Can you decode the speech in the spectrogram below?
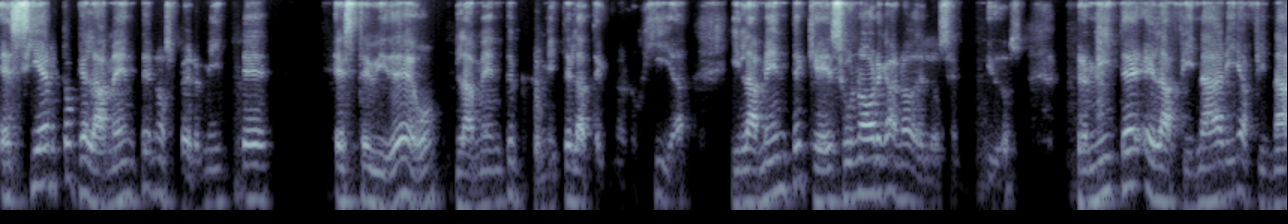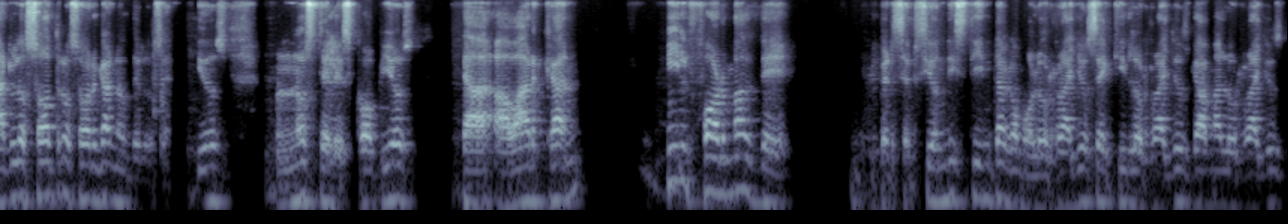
Es cierto que la mente nos permite este video, la mente permite la tecnología y la mente, que es un órgano de los sentidos, permite el afinar y afinar los otros órganos de los sentidos con unos telescopios que abarcan mil formas de, percepción distinta como los rayos X, los rayos gamma, los rayos,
